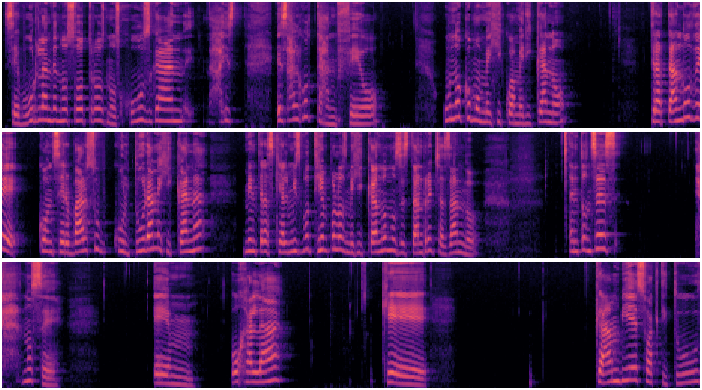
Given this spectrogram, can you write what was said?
Se burlan de nosotros, nos juzgan. es, es algo tan feo. Uno como mexicoamericano, tratando de conservar su cultura mexicana, mientras que al mismo tiempo los mexicanos nos están rechazando. Entonces, no sé, em, ojalá que cambie su actitud.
